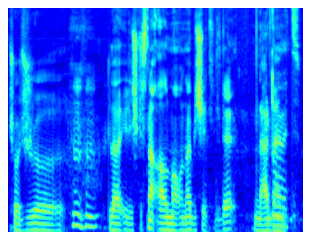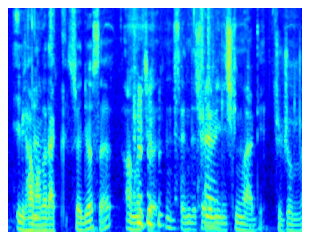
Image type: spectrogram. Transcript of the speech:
çocuğuyla ilişkisine alma ona bir şekilde nereden evet. ilham evet. alarak söylüyorsa anlatıyor. Senin de şöyle evet. bir ilişkin var diye çocuğunla.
